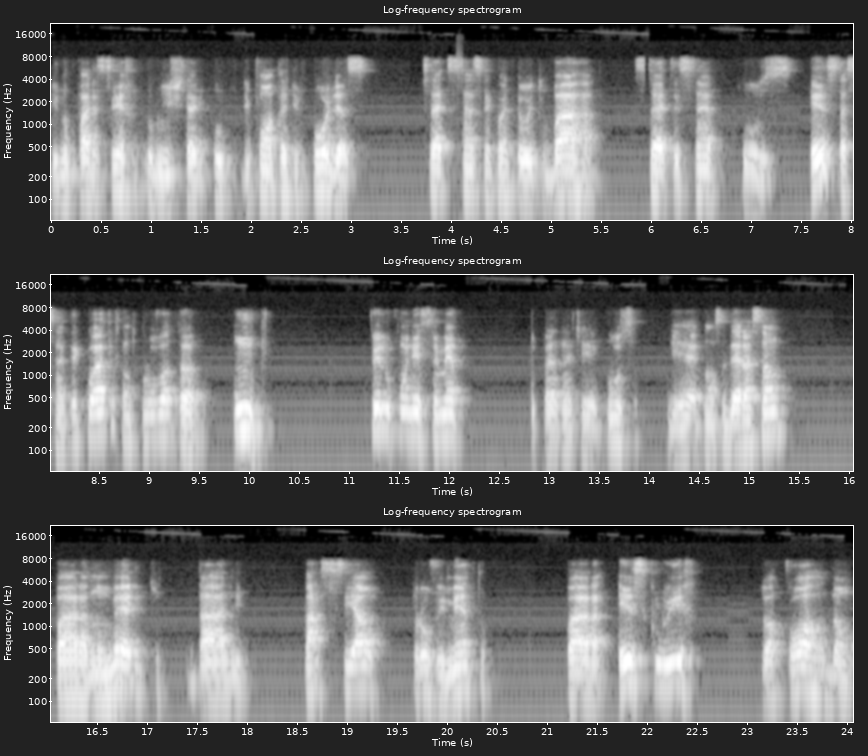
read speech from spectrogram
e no parecer do Ministério Público de Contas de folhas 758/764, concluo votando. 1. Um, pelo conhecimento do presente recurso de reconsideração, para, no mérito, dar-lhe parcial provimento para excluir do acórdão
